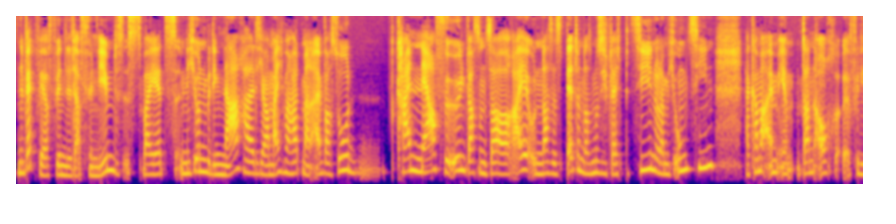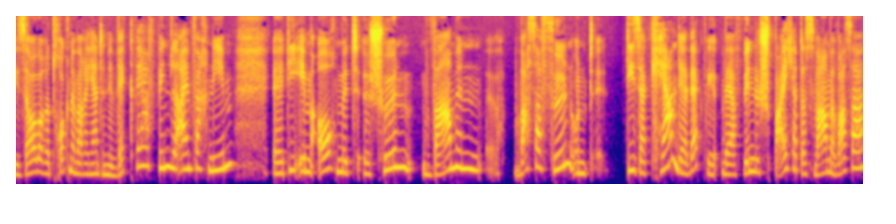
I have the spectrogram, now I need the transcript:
eine Wegwerfwindel dafür nehmen. Das ist zwar jetzt nicht unbedingt nachhaltig, aber manchmal hat man einfach so keinen Nerv für irgendwas und Sauerei und nasses Bett und das muss ich vielleicht beziehen oder mich umziehen. Da kann man einem dann auch äh, für die saubere, trockene Variante eine Wegwerfwindel einfach nehmen, äh, die eben auch mit äh, schönem, warmen Wasser füllen und dieser Kern der Wegwerfwindel speichert das warme Wasser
